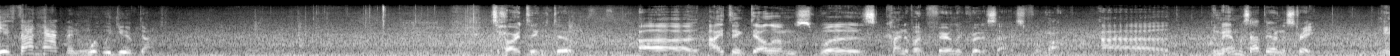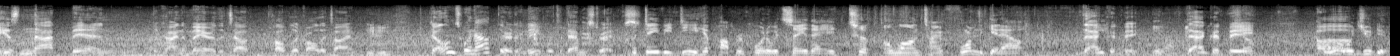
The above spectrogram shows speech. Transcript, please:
If that happened, what would you have done? It's a hard thing to do. Uh, I think Dellums was kind of unfairly criticized, for one. Uh, the man was out there on the street. He has not been the kind of mayor that's out public all the time. Mm-hmm. Dellums went out there to meet with the demonstrators. But Davey D, hip hop reporter, would say that it took a long time for him to get out. That he, could be. You know, that could be. So, um, what would um, you do?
